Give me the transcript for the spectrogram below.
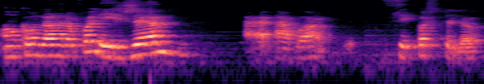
on ne condamnera pas les jeunes à avoir ces postes-là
